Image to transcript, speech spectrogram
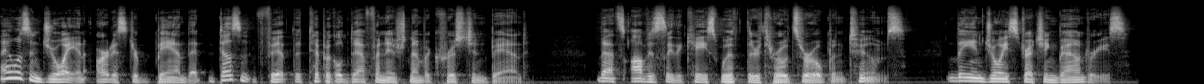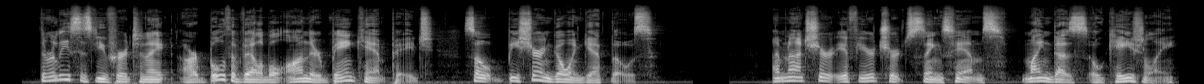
I always enjoy an artist or band that doesn't fit the typical definition of a Christian band. That's obviously the case with Their Throats Are Open Tombs. They enjoy stretching boundaries. The releases you've heard tonight are both available on their Bandcamp page, so be sure and go and get those. I'm not sure if your church sings hymns, mine does occasionally,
